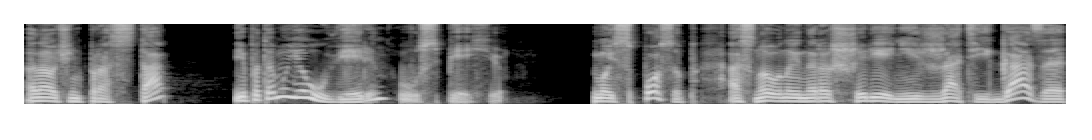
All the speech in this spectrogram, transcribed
Она очень проста, и потому я уверен в успехе. Мой способ, основанный на расширении и сжатии газа,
